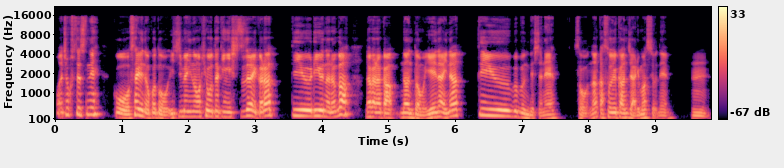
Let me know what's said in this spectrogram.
まあ、直接ね、こう、左右のことをいじめの標的にしづらいからっていう理由なのが、なかなか何とも言えないなっっていう部分でしたね。そう、なんかそういう感じありますよね。うん。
